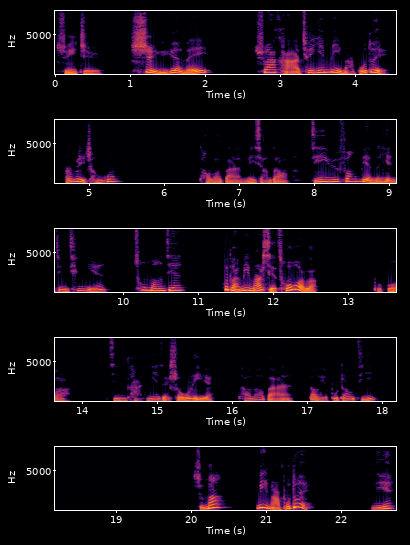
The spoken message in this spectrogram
谁知事与愿违，刷卡却因密码不对而未成功。陶老板没想到急于方便的眼镜青年，匆忙间会把密码写错了。不过，金卡捏在手里，陶老板倒也不着急。什么密码不对？你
